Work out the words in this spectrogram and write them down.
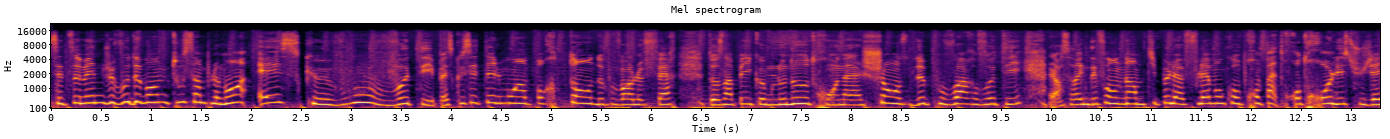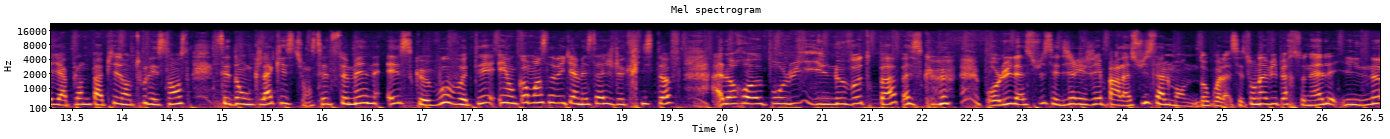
Cette semaine, je vous demande tout simplement est-ce que vous votez? Parce que c'est tellement important de pouvoir le faire dans un pays comme le nôtre où on a la chance de pouvoir voter. Alors c'est vrai que des fois on a un petit peu la flemme, on comprend pas trop trop les sujets, il y a plein de papiers dans tous les sens. C'est donc la question cette semaine, est-ce que vous votez? Et on commence avec un message de Christophe. Alors euh, pour lui, il ne vote pas parce que pour lui la Suisse est dirigée par la Suisse allemande. Donc voilà, c'est son avis personnel, il ne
